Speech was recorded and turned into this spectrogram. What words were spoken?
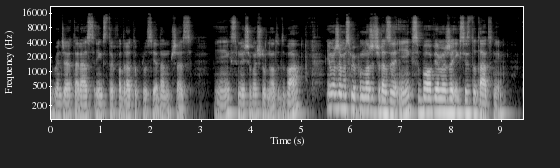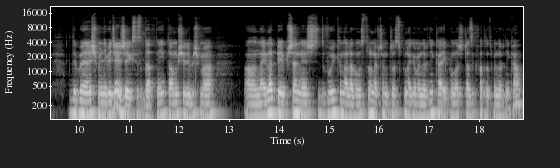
I będzie teraz x do kwadratu plus 1 przez x mniejsze bądź równe od 2. I możemy sobie pomnożyć razy x, bo wiemy, że x jest dodatni. Gdybyśmy nie wiedzieli, że x jest dodatni, to musielibyśmy e, najlepiej przenieść dwójkę na lewą stronę, wciągnąć do wspólnego mianownika i pomnożyć razy kwadrat mianownika.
